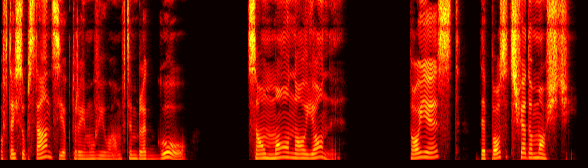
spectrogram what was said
Bo w tej substancji, o której mówiłam, w tym black goo, są monojony. To jest depozyt świadomości.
